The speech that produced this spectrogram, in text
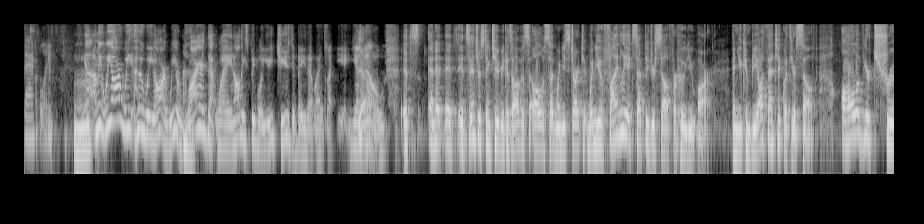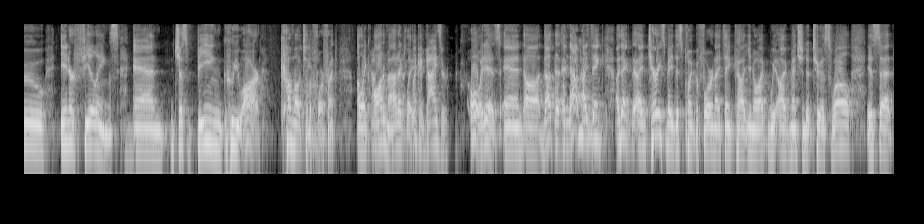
Exactly. Yeah. I mean, we are we who we are. We are wired that way, and all these people you choose to be that way. It's like y- you Yeah. know. It's and it, it's it's interesting too because all of a, all of a sudden when you start to, when you finally accepted yourself for who you are and you can be authentic with yourself, all of your true inner feelings and just being who you are come out to the forefront, uh, like automatically. like a geyser. Oh, it is, and uh, that and that I think I think and Terry's made this point before, and I think uh, you know I, we, I've mentioned it too as well. Is that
